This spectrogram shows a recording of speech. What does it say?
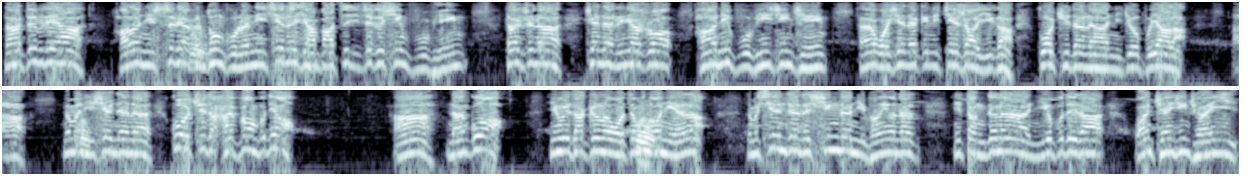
那对不对啊？好了，你失恋很痛苦了，你现在想把自己这颗心抚平，但是呢，现在人家说好，你抚平心情，哎，我现在给你介绍一个，过去的呢你就不要了啊，那么你现在呢，过去的还放不掉啊，难过，因为他跟了我这么多年了。那么现在的新的女朋友呢，你等着呢，你又不对她完全心全意，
